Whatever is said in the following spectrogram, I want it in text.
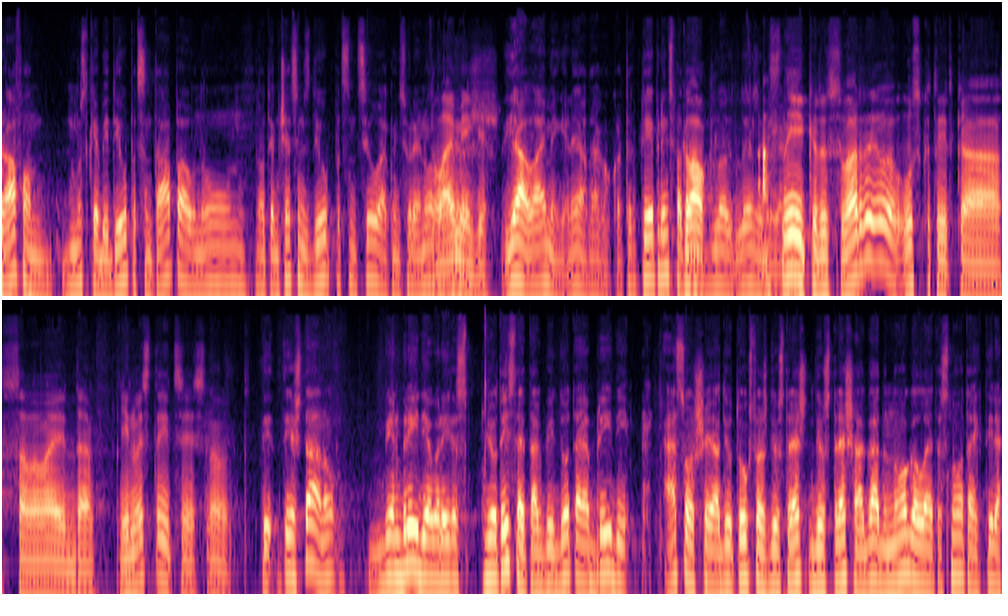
rāfam, mums tikai bija 12 apavu. Nu, no tiem 412 cilvēkiem viņus varēja noteikt. Laimīgi. Jā, laimīgi. Jā, tā kaut kā. Tie, principā, tādi lielzemīgi. Snīkerus var uzskatīt kā sava veida investīcijas. Nu. Tie, tieši tā. Nu, Vienu brīdi jau arī tas ļoti izteiktāk bija. Dotajā brīdī, esošajā 2023. 23. gada nogalē, tas noteikti ir.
